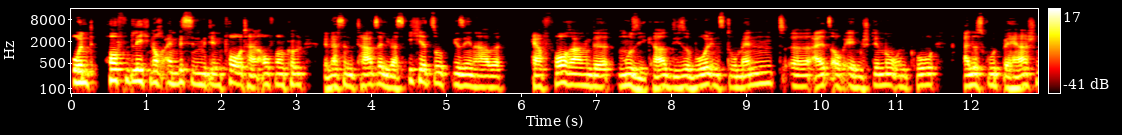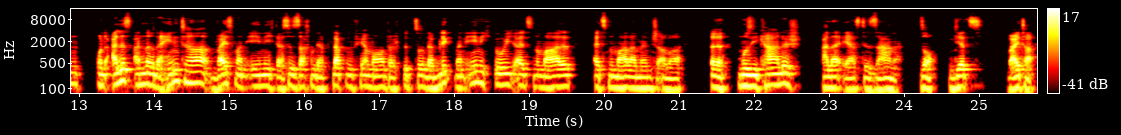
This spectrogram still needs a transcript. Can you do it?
und hoffentlich noch ein bisschen mit den Vorurteilen aufräumen können. Denn das sind tatsächlich, was ich jetzt so gesehen habe, hervorragende Musiker, die sowohl Instrument äh, als auch eben Stimme und Co. alles gut beherrschen. Und alles andere dahinter weiß man eh nicht. Das ist Sachen der Plattenfirma, Unterstützung. Da blickt man eh nicht durch als normal, als normaler Mensch. Aber äh, musikalisch allererste Sahne. So, und jetzt weiter.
